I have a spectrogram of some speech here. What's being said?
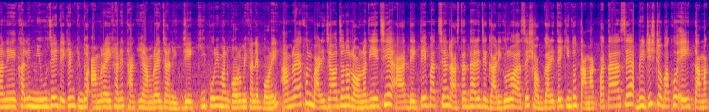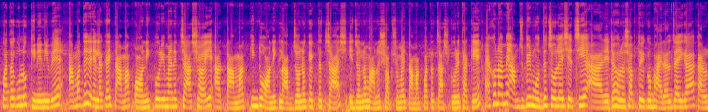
মানে খালি নিউজেই দেখেন, কিন্তু আমরা এখানে থাকি, আমরাই জানি যে কি পরিমাণ গরম এখানে পড়ে। আমরা এখন বাড়ি যাওয়ার জন্য রওনা দিয়েছি, আর দেখতেই পাচ্ছেন রাস্তার ধারে যে গাড়িগুলো আছে, সব গাড়িতেই কিন্তু তামাক পাতা আছে। ব্রিটিশ টোবাকো এই তামাক পাতাগুলো কিনে নিবে। আমাদের এলাকায় তামাক অনেক পরিমাণে চাষ হয়, আর তামাক কিন্তু অনেক লাভজনক একটা চাষ। এজন্য মানুষ সবসময় তামাক পাতা চাষ করে থাকে। এখন আমি আমজুপির মধ্যে চলে এসেছি, আর এটা হলো সব থেকে ভাইরাল জায়গা, কারণ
